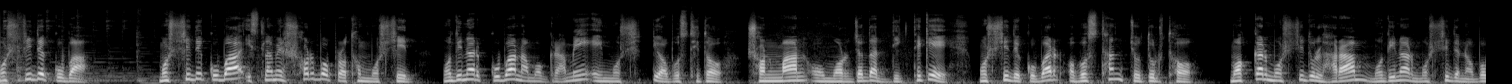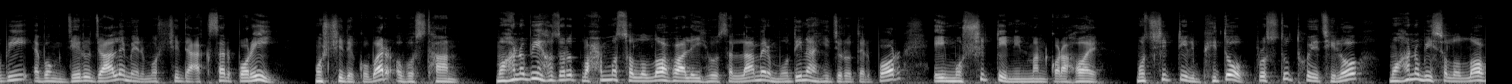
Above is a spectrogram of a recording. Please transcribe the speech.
মসজিদে কুবা। মসজিদে কুবা ইসলামের সর্বপ্রথম মসজিদ। মদিনার কুবা নামক গ্রামে এই মসজিদটি অবস্থিত। সম্মান ও মর্যাদার দিক থেকে মসজিদে কুবার অবস্থান চতুর্থ। মক্কার মসজিদুল হারাম, মদিনার মসজিদে নববী এবং জেরুজালেমের মসজিদে আকসার পরেই মসজিদে কোবার অবস্থান। মহানবী হজরত মোহাম্মদ সাল্লাহ আলিহসাল্লামের মদিনা হিজরতের পর এই মসজিদটি নির্মাণ করা হয়। মসজিদটির ভিত প্রস্তুত হয়েছিল মহানবী সাল্লাহ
